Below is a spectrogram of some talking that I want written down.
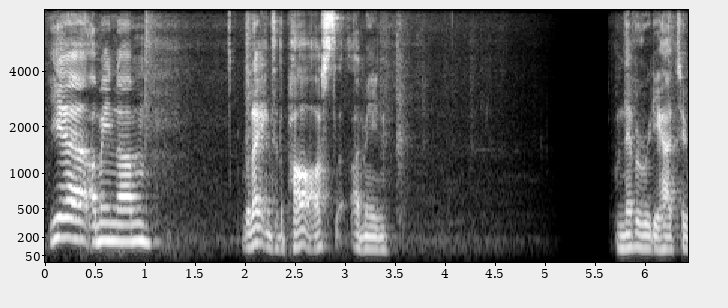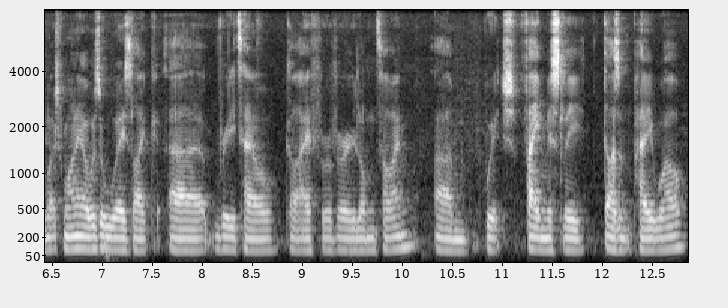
Yeah, I mean, um, relating to the past, I mean, I've never really had too much money. I was always like a retail guy for a very long time, um, which famously doesn't pay well.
